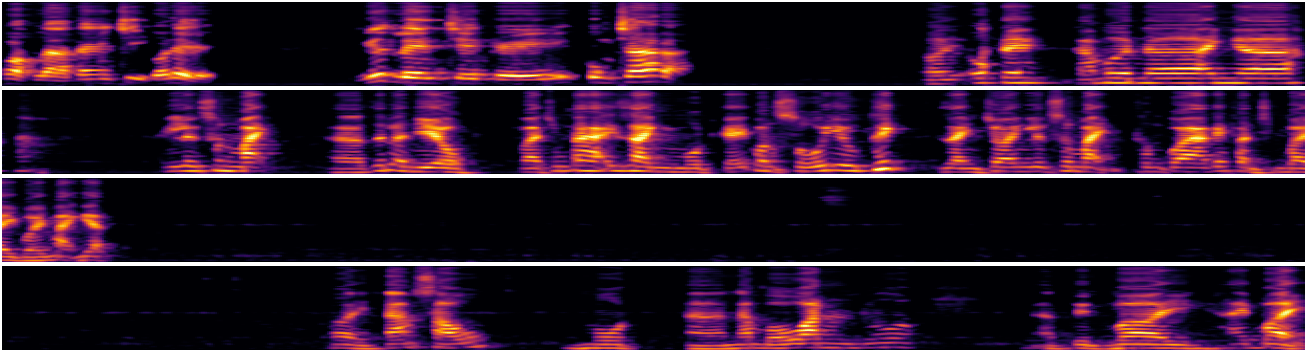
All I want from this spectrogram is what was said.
Hoặc là các anh chị có thể viết lên trên cái khung chat ạ. Rồi, ok. Cảm ơn ờ, anh ờ, anh Lương Xuân Mạnh ờ, rất là nhiều. Và chúng ta hãy dành một cái con số yêu thích dành cho anh Lương Xuân Mạnh thông qua cái phần trình bày của anh Mạnh ạ. Rồi 86 1 à, number one đúng không? À, tuyệt vời 27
